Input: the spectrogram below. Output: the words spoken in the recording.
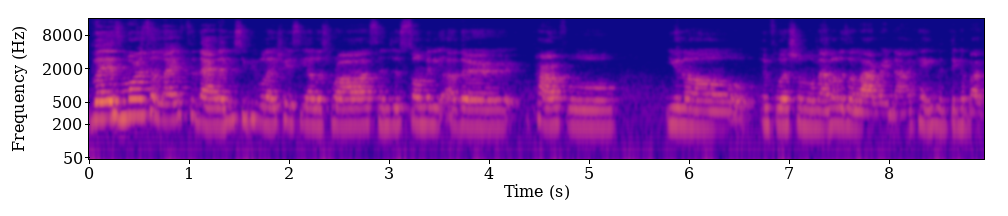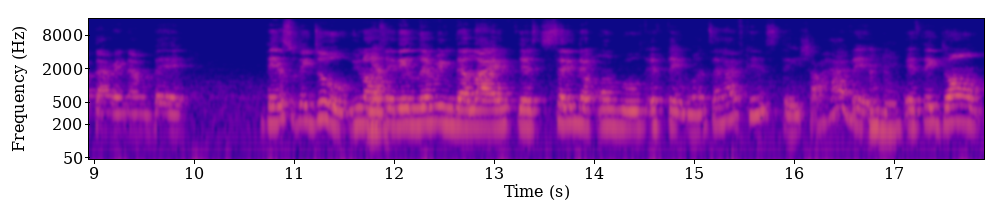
But it's more to life to that. Like you see people like Tracee Ellis Ross and just so many other powerful, you know, influential women. I know there's a lot right now. I can't even think about that right now, but that's what they do. You know what I'm saying? They're living their life. They're setting their own rules. If they want to have kids, they shall have it. Mhm. If they don't,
